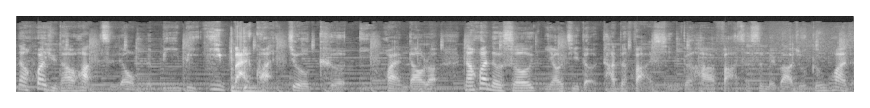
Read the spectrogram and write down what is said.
那换取他的话，只要我们的 BB 一百块就可以换到了。那换的时候，你要记得他的发型跟他的发色是没办法做更换的，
